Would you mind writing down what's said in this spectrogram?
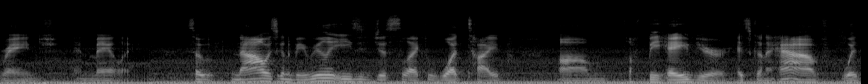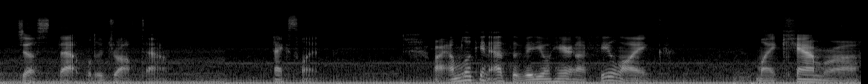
range and melee. So now it's going to be really easy to just select what type um, of behavior it's going to have with just that little drop down. Excellent. All right, I'm looking at the video here and I feel like my camera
